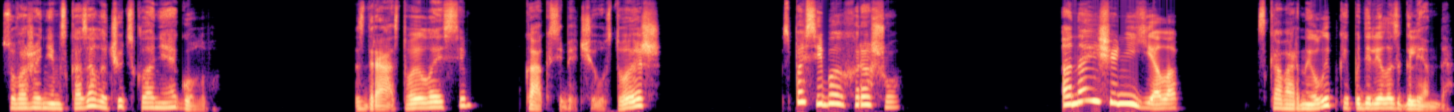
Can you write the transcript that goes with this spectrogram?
с уважением сказала, чуть склоняя голову. Здравствуй, Лесси. Как себя чувствуешь? Спасибо, хорошо. Она еще не ела. С коварной улыбкой поделилась Гленда.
